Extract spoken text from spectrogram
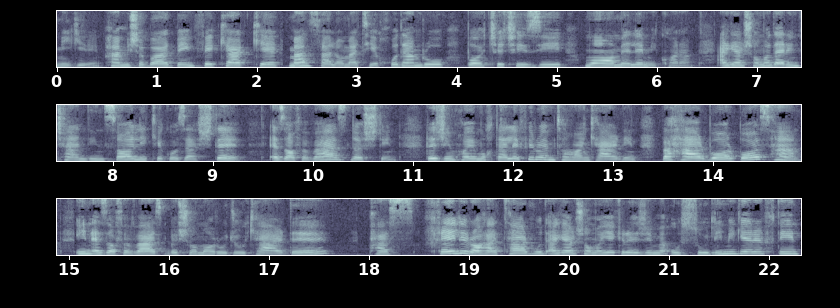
می‌گیریم همیشه باید به این فکر کرد که من سلامتی خودم رو با چه چیزی معامله می‌کنم. اگر شما در این چندین سالی که گذشته اضافه وزن داشتین. رژیم های مختلفی رو امتحان کردین و هر بار باز هم این اضافه وزن به شما رجوع کرده. پس خیلی راحت تر بود اگر شما یک رژیم اصولی می گرفتین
